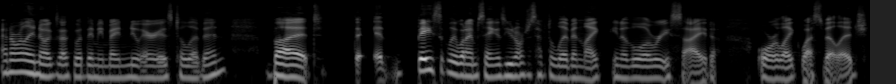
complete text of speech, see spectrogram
i don't really know exactly what they mean by new areas to live in but th- basically what i'm saying is you don't just have to live in like you know the lower east side or like west village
